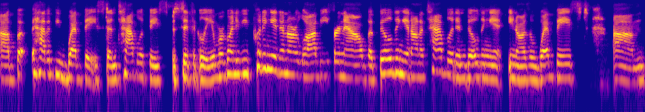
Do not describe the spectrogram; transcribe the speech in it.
uh, but have it be web-based and tablet-based specifically. And we're going to be putting it in our lobby for now, but building it on a tablet and building it, you know, as a web-based um,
